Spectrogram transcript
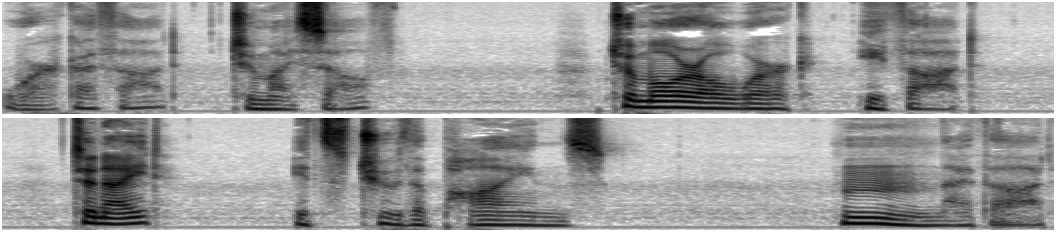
Work, I thought, to myself. Tomorrow, work, he thought. Tonight, it's to the pines. Hmm, I thought,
